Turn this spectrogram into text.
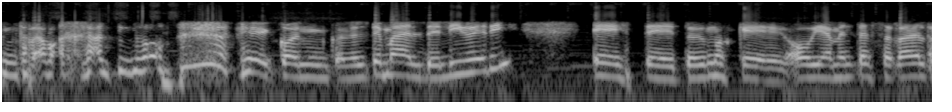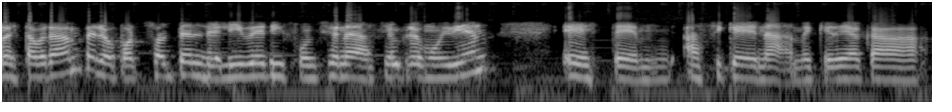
trabajando eh, con, con el tema del delivery. Este, tuvimos que obviamente cerrar el restaurante, pero por suerte el delivery funciona siempre muy bien. Este, así que nada, me quedé acá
